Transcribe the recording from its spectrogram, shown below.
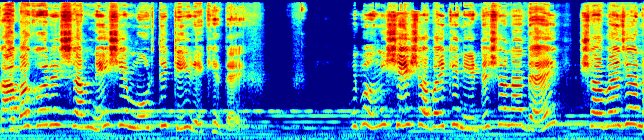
কাবা ঘরের সামনে সে মূর্তিটি রেখে দেয় এবং সে সবাইকে নির্দেশনা দেয়, সবাই যেন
